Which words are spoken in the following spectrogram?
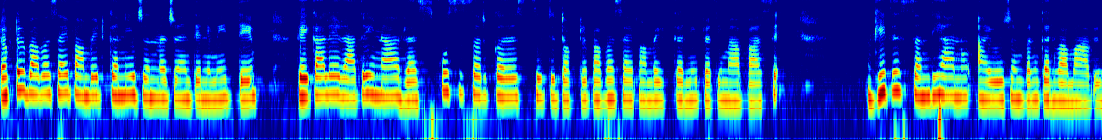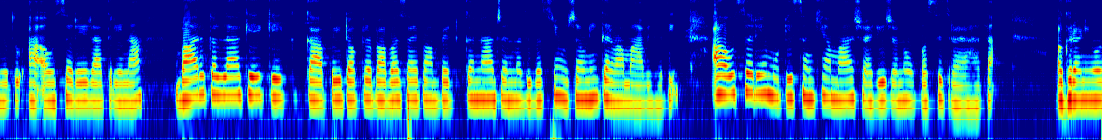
ડોક્ટર બાબા સાહેબ આંબેડકરની જન્મ જયંતિ નિમિત્તે ગઈકાલે રાત્રિના રેસ્કુસ સર્કલ સ્થિત ડોક્ટર બાબા સાહેબ આંબેડકરની પ્રતિમા પાસે ગીત સંધ્યાનું આયોજન પણ કરવામાં આવ્યું હતું. આ અવસરે રાત્રિના બાર કલાકે કેક કાપી ડૉક્ટર બાબા આંબેડકરના જન્મદિવસની ઉજવણી કરવામાં આવી હતી. આ અવસરે મોટી સંખ્યામાં શહેરીજનો ઉપસ્થિત રહ્યા હતા. અગ્રણીઓ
